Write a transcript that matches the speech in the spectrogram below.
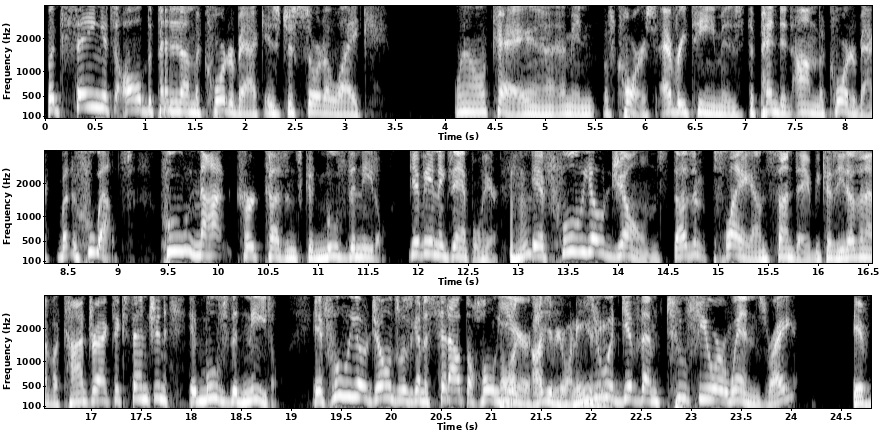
But saying it's all dependent on the quarterback is just sort of like, well, okay. I mean, of course, every team is dependent on the quarterback, but who else? Who not Kirk Cousins could move the needle? Give you an example here. Mm-hmm. If Julio Jones doesn't play on Sunday because he doesn't have a contract extension, it moves the needle. If Julio Jones was going to sit out the whole Well, year, I'll give you one easy. You would give them two fewer wins, right? If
